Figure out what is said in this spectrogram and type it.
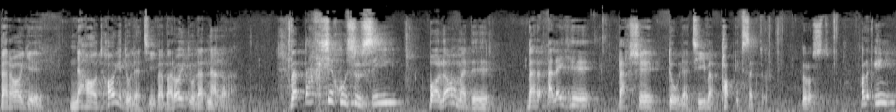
برای نهادهای دولتی و برای دولت ندارند. و بخش خصوصی بالا آمده بر علیه بخش دولتی و پابلیک سکتور درست. حالا این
